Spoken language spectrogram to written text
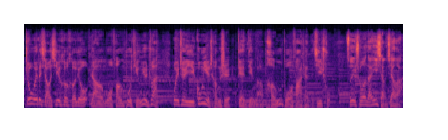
周围的小溪和河流让磨坊不停运转，为这一工业城市奠定了蓬勃发展的基础。所以说，难以想象啊，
